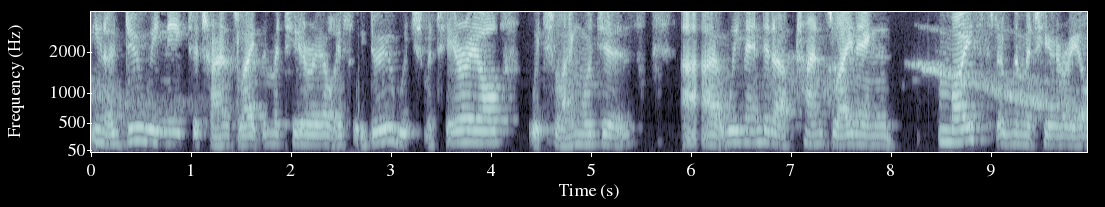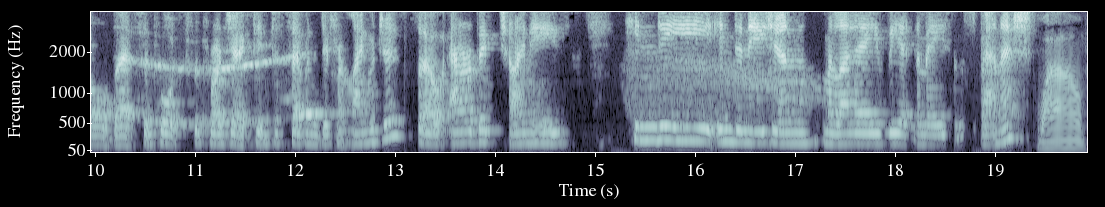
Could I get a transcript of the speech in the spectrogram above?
You know, do we need to translate the material? If we do, which material, which languages? Uh, we've ended up translating most of the material that supports the project into seven different languages so Arabic, Chinese, Hindi, Indonesian, Malay, Vietnamese, and Spanish. Wow.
